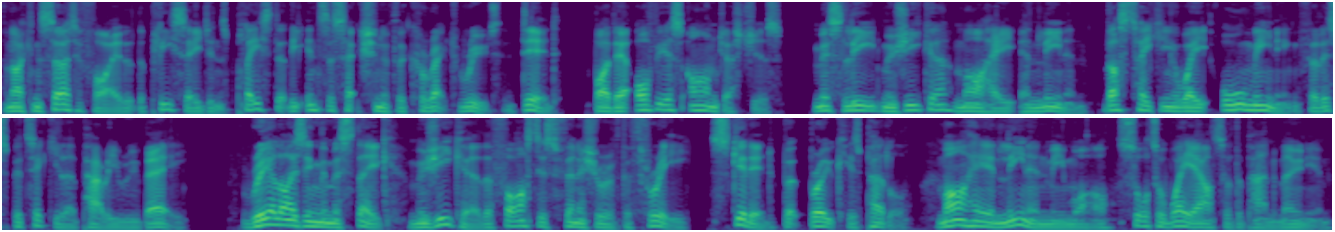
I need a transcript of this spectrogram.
and I can certify that the police agents placed at the intersection of the correct route did, by their obvious arm gestures, mislead Moujica, Mahé, and Leenen, thus taking away all meaning for this particular Paris Roubaix. Realizing the mistake, Moujica, the fastest finisher of the three, skidded but broke his pedal. Mahé and Leenen, meanwhile, sought a way out of the pandemonium.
